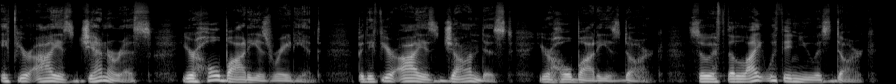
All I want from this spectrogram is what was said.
If your eye is generous, your whole body is radiant. But if your eye is jaundiced, your whole body is dark. So, if the light within you is dark,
